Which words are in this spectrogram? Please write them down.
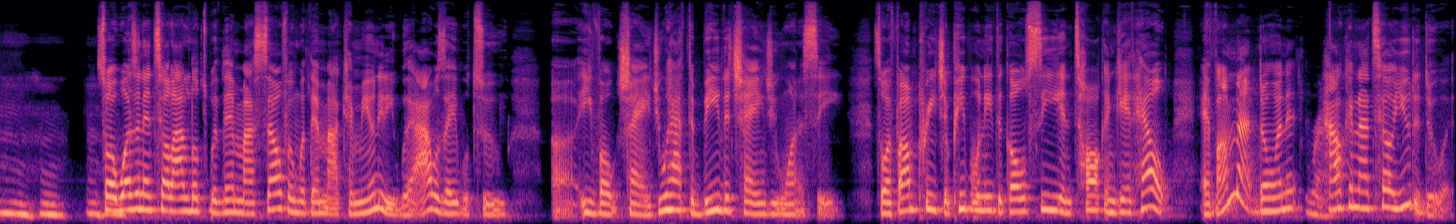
Mm-hmm. Mm-hmm. So it wasn't until I looked within myself and within my community where I was able to uh, evoke change. You have to be the change you want to see. So if I'm preaching, people need to go see and talk and get help. If I'm not doing it, right. how can I tell you to do it?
